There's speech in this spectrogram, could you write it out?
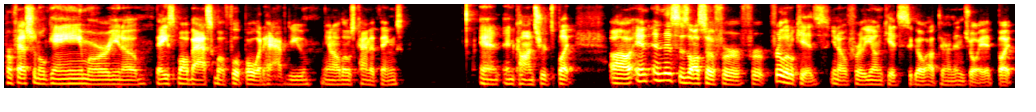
professional game or you know baseball basketball football what have you you know those kind of things and and concerts. But uh, and and this is also for for for little kids, you know, for the young kids to go out there and enjoy it. But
